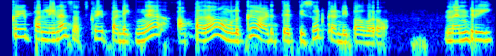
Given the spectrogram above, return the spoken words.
சப்ஸ்கிரைப் பண்ணலைன்னா சப்ஸ்கிரைப் பண்ணிக்கோங்க. அப்பதான் உங்களுக்கு அடுத்த எபிசோட் கண்டிப்பா வரும். நன்றி.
